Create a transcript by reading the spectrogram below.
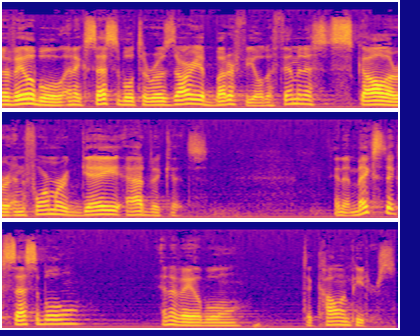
available and accessible to Rosaria Butterfield, a feminist scholar and former gay advocate. And it makes it accessible and available to Colin Peters,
